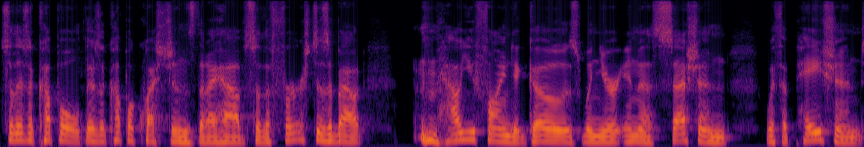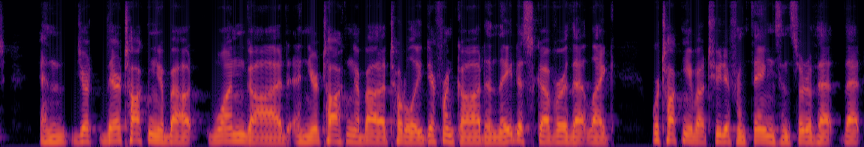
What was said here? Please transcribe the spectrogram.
So there's a couple there's a couple questions that I have. So the first is about how you find it goes when you're in a session with a patient and they're talking about one god and you're talking about a totally different god and they discover that like we're talking about two different things and sort of that that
